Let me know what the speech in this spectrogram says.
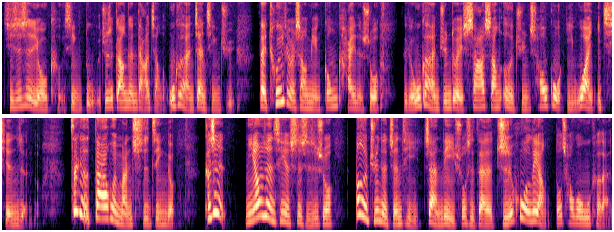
其实是有可信度的。就是刚刚跟大家讲的，乌克兰战情局在 Twitter 上面公开的说，这个乌克兰军队杀伤俄军超过一万一千人哦，这个大家会蛮吃惊的。可是你要认清的事实是说，俄军的整体战力，说实在的，直货量都超过乌克兰。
